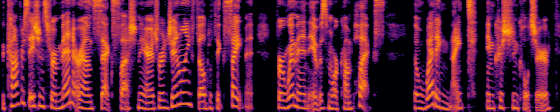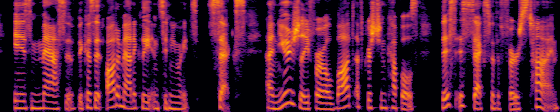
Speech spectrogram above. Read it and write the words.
The conversations for men around sex slash marriage were generally filled with excitement. For women, it was more complex. The wedding night in Christian culture is massive because it automatically insinuates sex. And usually, for a lot of Christian couples, this is sex for the first time.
